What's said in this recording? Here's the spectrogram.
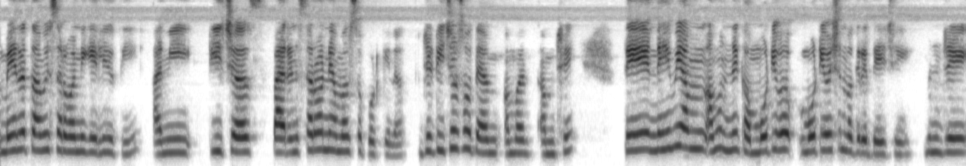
मेहनत आम्ही सर्वांनी केली होती आणि टीचर्स पॅरेंट्स सर्वांनी आम्हाला सपोर्ट केला. जे टीचर्स होते आम- आम- आमचे ते नेहमी आम- आम्हाला नाही का मोटिव मोटिवेशन वगैरे द्यायचे. म्हणजे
